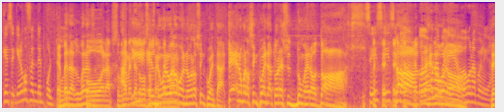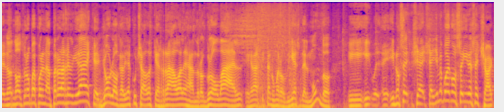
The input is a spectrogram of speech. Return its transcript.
que se quieren ofender por todo. es verdad, tú eres. Por absolutamente aquí todo se El ofende, número uno con el número 50. ¿Qué número 50? Tú eres el número 2. Sí, sí, sí. No, todo, tú eres es el una uno. pelea, todo es una pelea. De- no, no, tú no puedes poner nada. Pero la realidad es que yo lo que había escuchado es que Raúl Alejandro Global es el artista número 10 del mundo. Y, y- y no sé, si, si alguien me puede conseguir ese chart,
